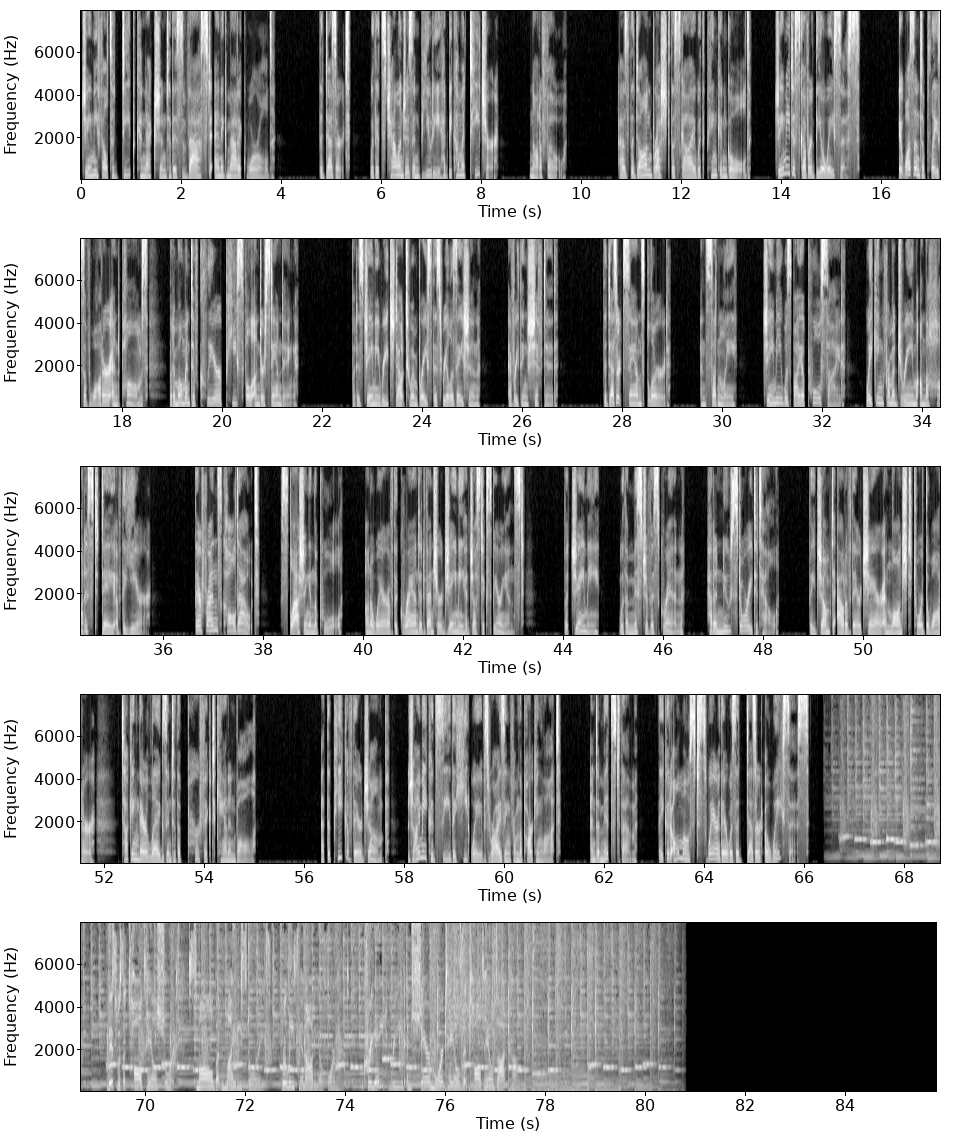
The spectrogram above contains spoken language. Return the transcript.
Jamie felt a deep connection to this vast, enigmatic world. The desert, with its challenges and beauty, had become a teacher, not a foe. As the dawn brushed the sky with pink and gold, Jamie discovered the oasis. It wasn't a place of water and palms, but a moment of clear, peaceful understanding. But as Jamie reached out to embrace this realization, everything shifted. The desert sands blurred, and suddenly, Jamie was by a poolside waking from a dream on the hottest day of the year. Their friends called out, splashing in the pool, unaware of the grand adventure Jamie had just experienced. But Jamie, with a mischievous grin, had a new story to tell. They jumped out of their chair and launched toward the water, tucking their legs into the perfect cannonball. At the peak of their jump, Jamie could see the heat waves rising from the parking lot, and amidst them, they could almost swear there was a desert oasis. This was a tall tale short, small but mighty stories, released in audio format. Create, read, and share more tales at talltale.com.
